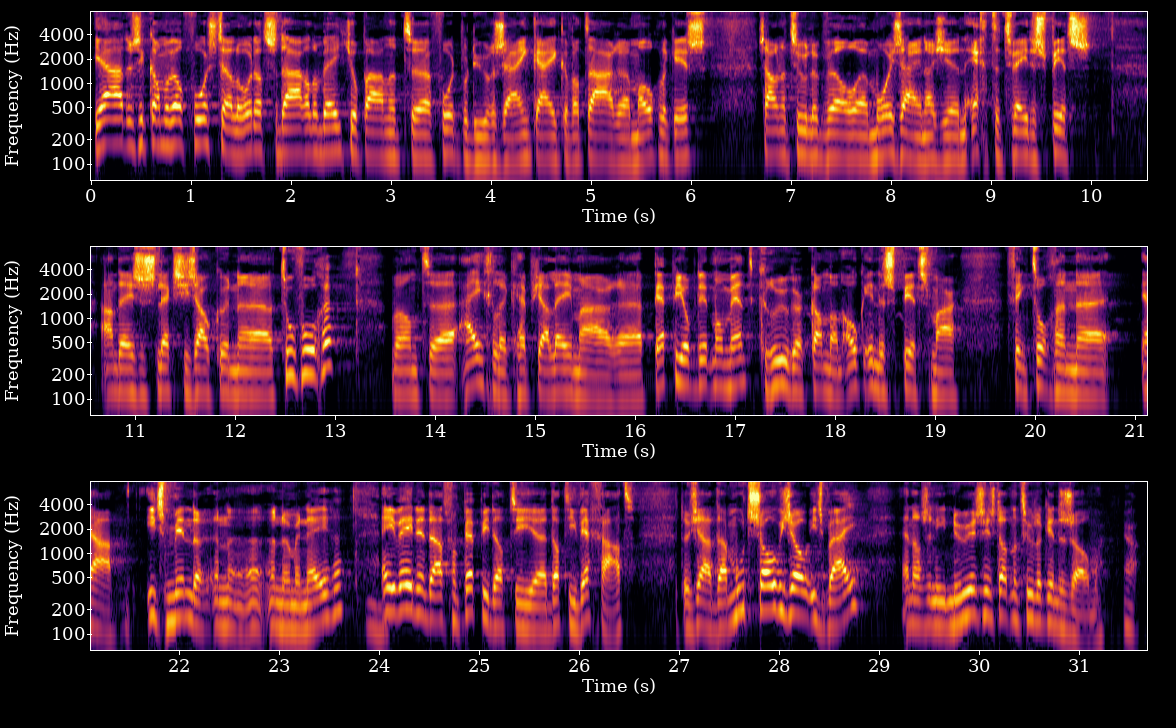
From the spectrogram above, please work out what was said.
Ja, dus ik kan me wel voorstellen hoor dat ze daar al een beetje op aan het eh, voortborduren zijn. Kijken wat daar eh, mogelijk is. Zou natuurlijk wel eh, mooi zijn als je een echte tweede spits aan deze selectie zou kunnen toevoegen. Want eigenlijk heb je alleen maar Peppi op dit moment. Kruger kan dan ook in de spits, maar vind ik toch een, ja, iets minder een, een, nummer 9. En je weet inderdaad van Peppi dat hij dat weggaat. Dus ja, daar moet sowieso iets bij. En als het niet nu is, is dat natuurlijk in de zomer. Ja.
